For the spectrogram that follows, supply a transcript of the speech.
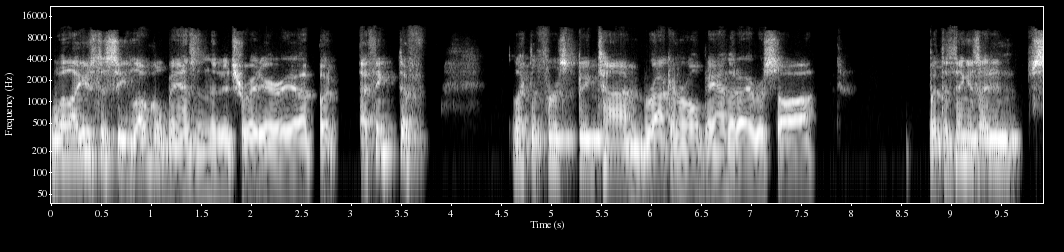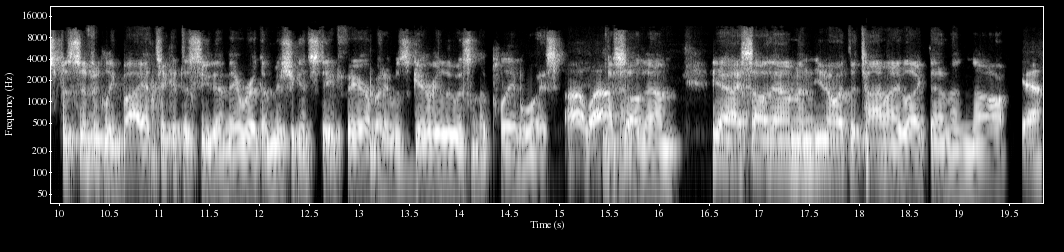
well, I used to see local bands in the Detroit area, but I think the like the first big time rock and roll band that I ever saw. But the thing is, I didn't specifically buy a ticket to see them. They were at the Michigan State Fair, but it was Gary Lewis and the Playboys. Oh wow! I saw them. Yeah, I saw them, and you know, at the time, I liked them, and uh, Yeah.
